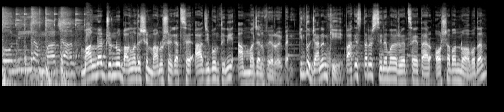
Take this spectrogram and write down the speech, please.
মনি মান্নার জন্য বাংলাদেশের মানুষের কাছে আজীবন তিনি আম্মাজান হয়ে রইবেন। কিন্তু জানেন কি, পাকিস্তানের সিনেমায় রয়েছে তার অসামান্য অবদান,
